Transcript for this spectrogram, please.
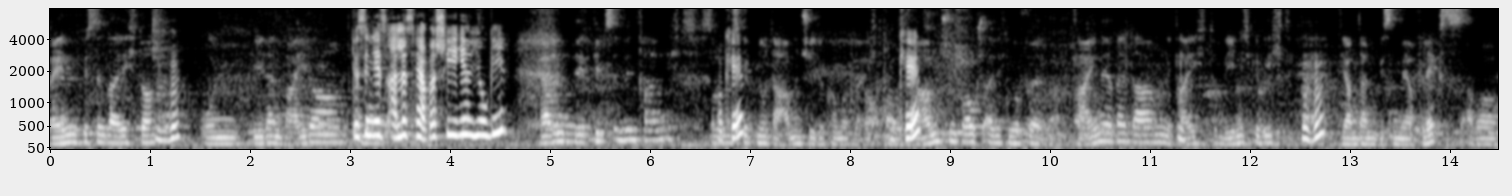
Tränen ein bisschen leichter mhm. und gehe dann weiter. Das sind jetzt alles Herrenski hier, Yogi? Herren gibt es in dem Fall nicht, sondern okay. es gibt nur Damenski, da kommen wir gleich drauf. Okay. Damenski brauchst du eigentlich nur für kleinere Damen mit leicht wenig Gewicht. Mhm. Die haben dann ein bisschen mehr Flex, aber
